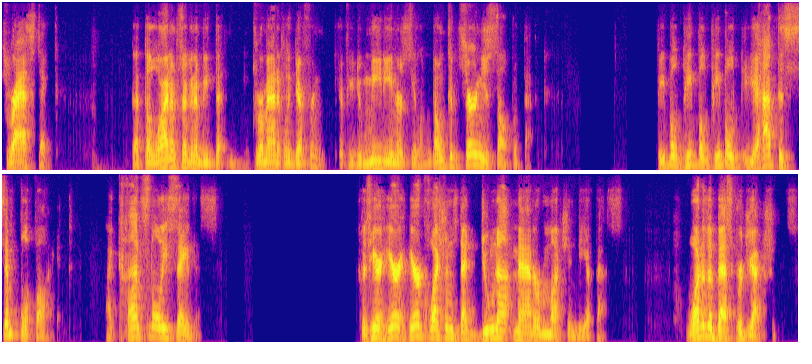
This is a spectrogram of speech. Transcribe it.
drastic. That the lineups are going to be dramatically different if you do median or ceiling. Don't concern yourself with that. People, people, people, you have to simplify it. I constantly say this. Because here, here, here are questions that do not matter much in DFS. What are the best projections?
